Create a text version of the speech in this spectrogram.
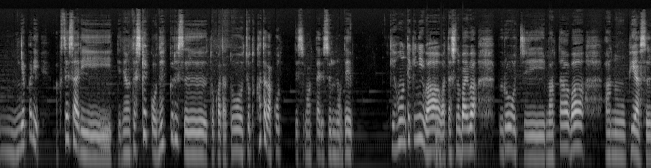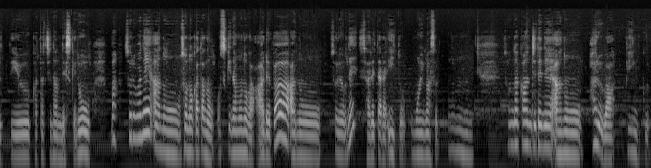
うん、やっぱりアクセサリーってね、私結構ネックレスとかだとちょっと肩が凝ってしまったりするので、基本的には私の場合はブローチまたはあのピアスっていう形なんですけど、まあそれはね、あのその方のお好きなものがあれば、あのそれをね、されたらいいと思います。うん、そんな感じでね、あの春はピンク。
